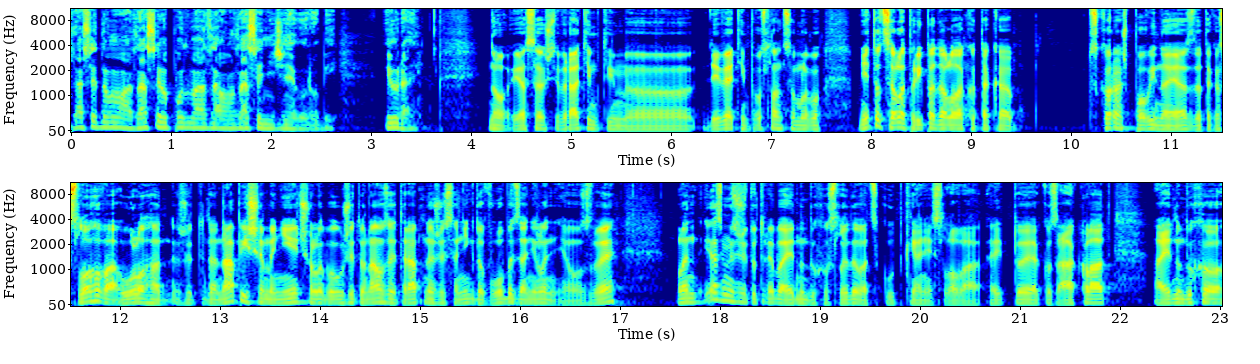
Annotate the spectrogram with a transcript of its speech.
zase domov a zase ho podvádza a on zase nič neurobí. Juraj. No, ja sa ešte vrátim k tým uh, deviatim poslancom, lebo mne to celé prípadalo ako taká skoro až povinná jazda, taká slohová úloha, že teda napíšeme niečo, lebo už je to naozaj trápne, že sa nikto vôbec ani len neozve. Len ja si myslím, že tu treba jednoducho sledovať skutky a nie slova. Hej, to je ako základ a jednoducho e,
